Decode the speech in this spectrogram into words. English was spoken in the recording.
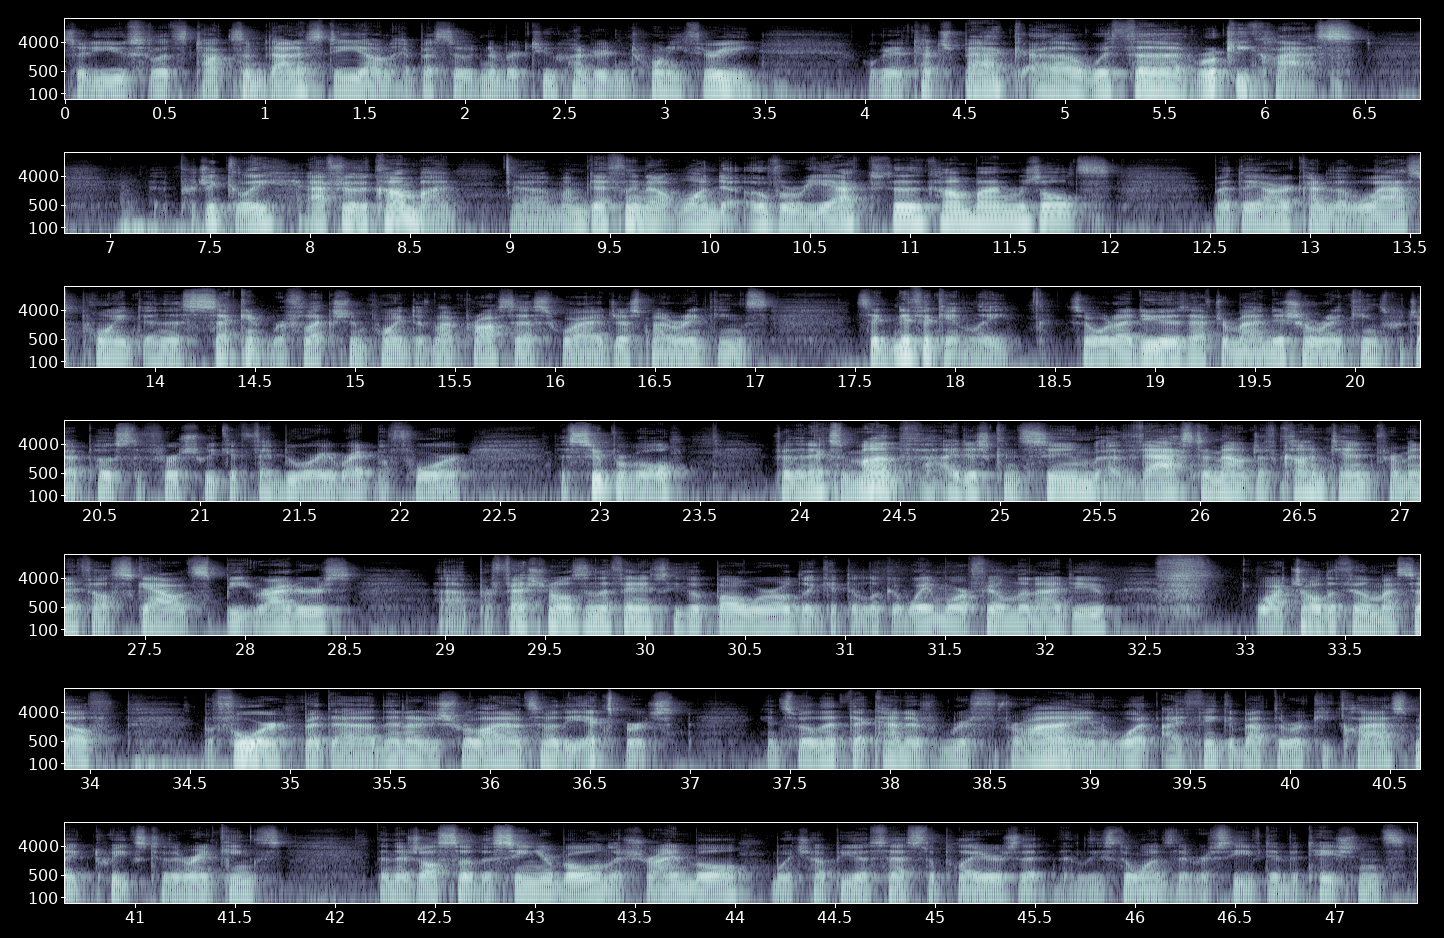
So to you, so let's talk some Dynasty on episode number 223. We're going to touch back uh, with the rookie class, particularly after the combine. Um, I'm definitely not one to overreact to the combine results, but they are kind of the last point and the second reflection point of my process where I adjust my rankings significantly. So what I do is after my initial rankings, which I post the first week of February, right before the Super Bowl, for the next month, I just consume a vast amount of content from NFL scouts, beat writers, uh, professionals in the fantasy football world that get to look at way more film than I do, watch all the film myself before, but uh, then I just rely on some of the experts. And so I let that kind of refine what I think about the rookie class, make tweaks to the rankings. Then there's also the Senior Bowl and the Shrine Bowl, which help you assess the players that, at least the ones that received invitations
